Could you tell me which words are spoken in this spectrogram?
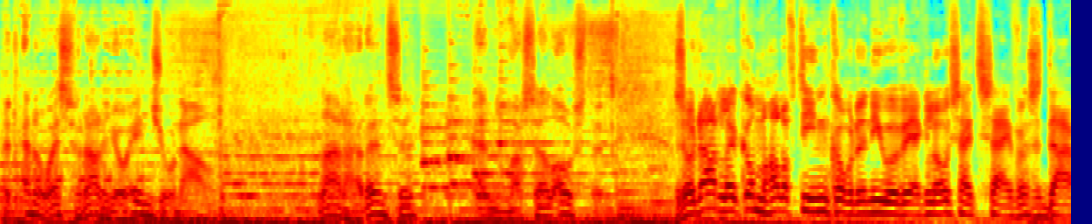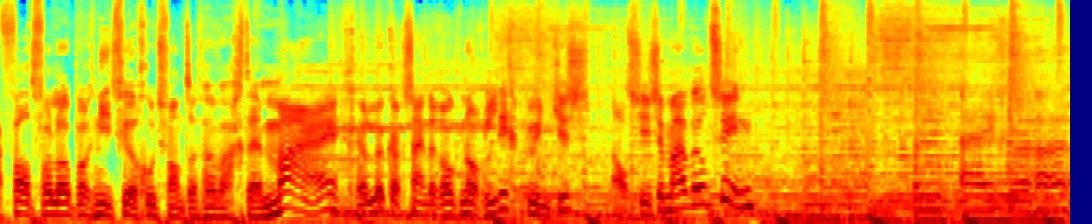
Het NOS Radio 1-journaal. Lara Rensen en Marcel Ooster. Zo dadelijk om half tien komen de nieuwe werkloosheidscijfers. Daar valt voorlopig niet veel goed van te verwachten. Maar gelukkig zijn er ook nog lichtpuntjes, als je ze maar wilt zien. Een eigen huis,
